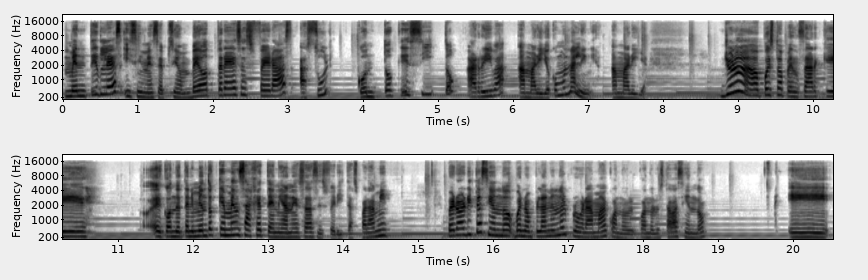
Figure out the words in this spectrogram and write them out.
mentirles y sin excepción. Veo tres esferas azul con toquecito arriba amarillo, como una línea amarilla. Yo no me había puesto a pensar que eh, con detenimiento qué mensaje tenían esas esferitas para mí. Pero ahorita haciendo, bueno, planeando el programa cuando, cuando lo estaba haciendo, eh,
